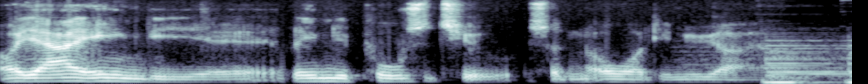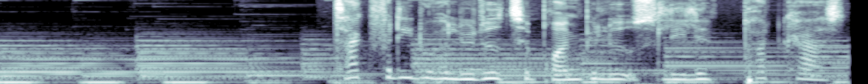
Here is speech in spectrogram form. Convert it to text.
og jeg er egentlig øh, rimelig positiv sådan over de nye ejere. Tak fordi du har lyttet til Brøndby Lyds lille podcast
